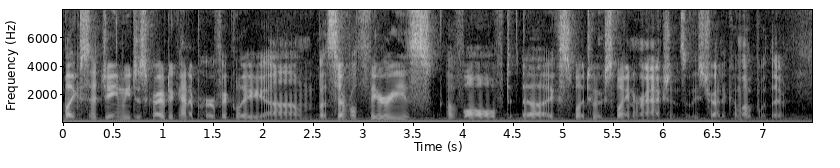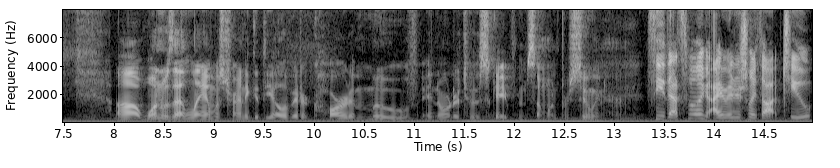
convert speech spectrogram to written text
like I said, Jamie described it kind of perfectly, um, but several theories evolved uh, expl- to explain her actions. At least try to come up with it. Uh, one was that Lam was trying to get the elevator car to move in order to escape from someone pursuing her. See, that's what like I originally thought too,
